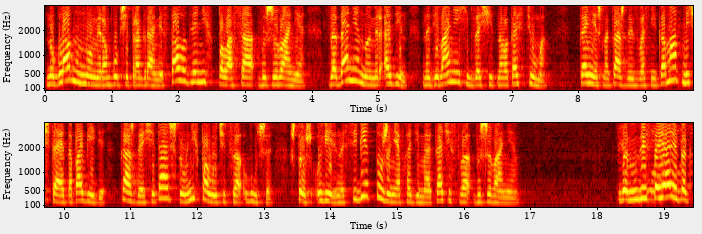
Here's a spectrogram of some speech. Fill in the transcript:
Но главным номером в общей программе стала для них полоса выживания. Задание номер один – надевание химзащитного костюма. Конечно, каждая из восьми команд мечтает о победе. Каждая считает, что у них получится лучше. Что ж, уверенность в себе – тоже необходимое качество выживания. Ребят, вы здесь стояли так,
